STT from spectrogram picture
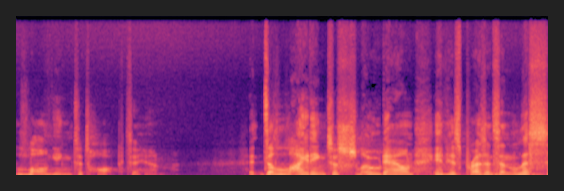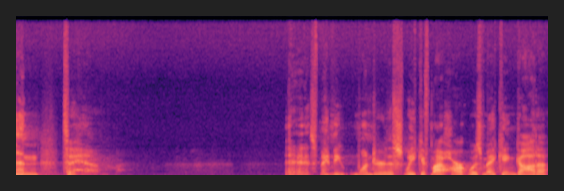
longing to talk to Him, delighting to slow down in His presence and listen to Him. And it's made me wonder this week if my heart was making God a,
